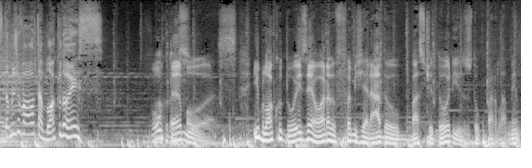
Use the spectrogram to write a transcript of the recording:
Estamos de volta, bloco 2. Voltamos. E bloco 2 é hora do famigerado Bastidores do Parlamento.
